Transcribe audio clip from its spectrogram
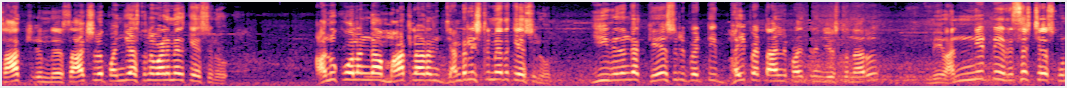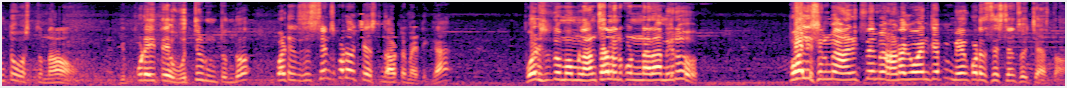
సాక్షి సాక్షిలో పనిచేస్తున్న వాళ్ళ మీద కేసులు. అనుకూలంగా మాట్లాడని జర్నలిస్టుల మీద కేసులు. ఈ విధంగా కేసులు పెట్టి భయపెట్టాలని ప్రయత్నం చేస్తున్నారు. మేము అన్నిటినీ రీసెర్చ్ చేసుకుంటూ వస్తున్నాం. ఎప్పుడైతే ఒత్తిడి ఉంటుందో వాటి రెసిస్టెన్స్ కూడా వచ్చేస్తుంది ఆటోమేటిక్గా. పోలీసులతో మమ్మల్ని అంచాలనుకుంటున్నారా మీరు? పోలీసులు మేము అణిచితే మేము అడగమని చెప్పి మేము కూడా అసిస్టెన్స్ వచ్చేస్తాం.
